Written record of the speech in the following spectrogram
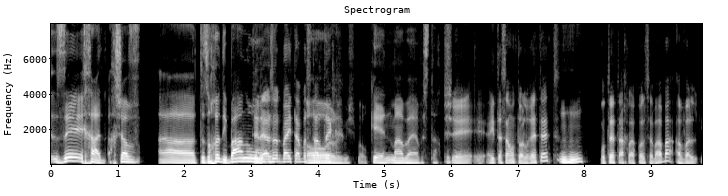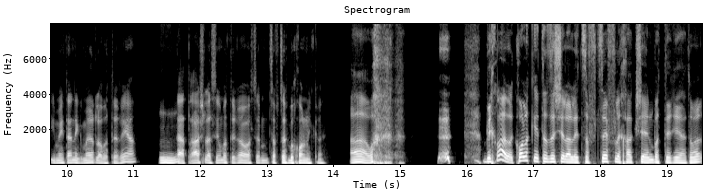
זה אחד. עכשיו, אה, אתה זוכר דיברנו? אתה יודע איזה בעיה הייתה בסטארטק? כן, מה הבעיה בסטארטק? שהיית שם אותו על רטט רוטט אחלה הכל סבבה אבל אם הייתה נגמרת לו הבטריה. את ההתראה של הסיום בטריה הוא עושה מצפצף בכל מקרה. אה. בכלל, כל הקטע הזה של הלצפצף לך כשאין בטריה, אתה אומר,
